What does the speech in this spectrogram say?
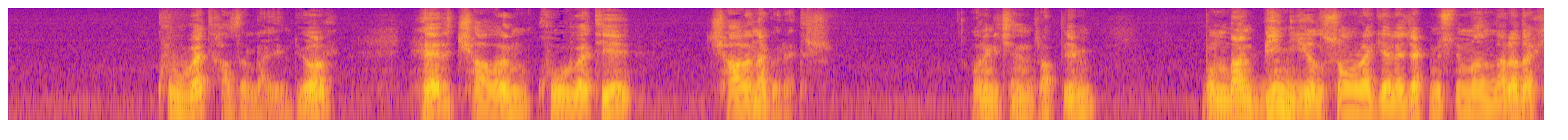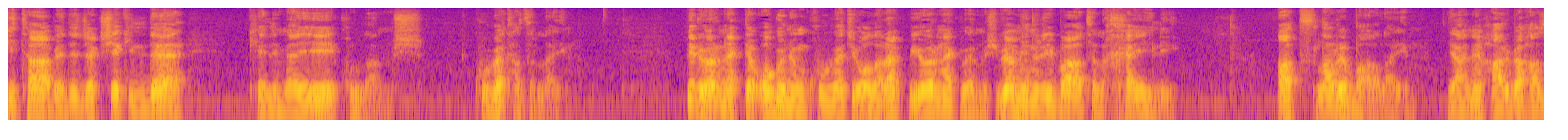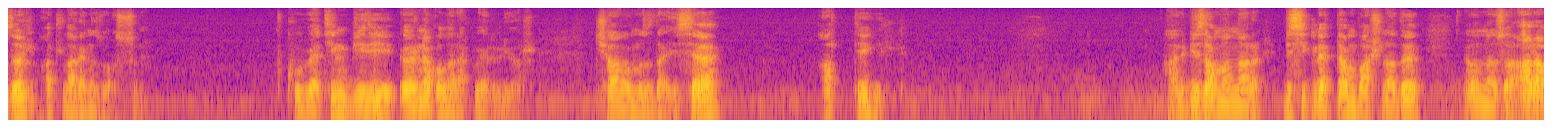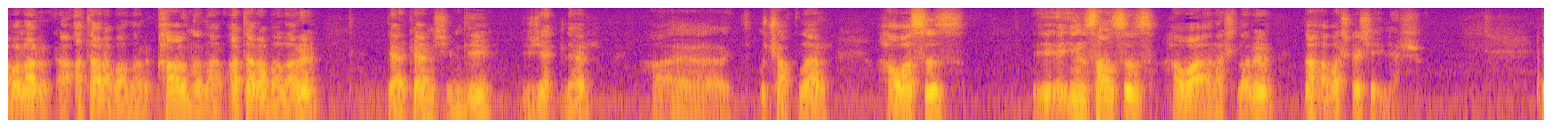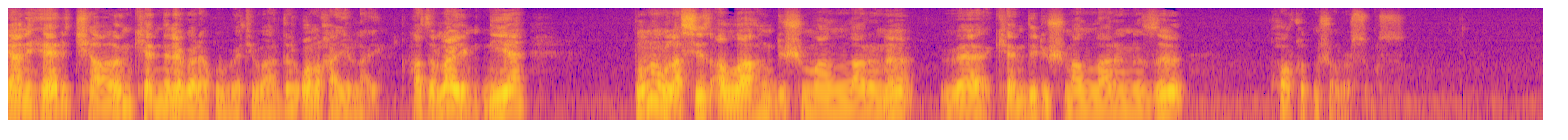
Kuvvet hazırlayın diyor. Her çağın kuvveti çağına göredir. Onun için Rabbim bundan bin yıl sonra gelecek Müslümanlara da hitap edecek şekilde kelimeyi kullanmış. Kuvvet hazırlayın. Bir örnek de o günün kuvveti olarak bir örnek vermiş. Ve min ribatıl hayli. Atları bağlayın. Yani harbe hazır atlarınız olsun. Kuvvetin biri örnek olarak veriliyor. Çağımızda ise at değil. Hani bir zamanlar bisikletten başladı. Ondan sonra arabalar, at arabaları, kağnılar, at arabaları derken şimdi jetler, e, uçaklar, havasız, e, insansız hava araçları daha başka şeyler. Yani her çağın kendine göre kuvveti vardır. Onu hayırlayın. Hazırlayın. Niye? Bununla siz Allah'ın düşmanlarını ve kendi düşmanlarınızı korkutmuş olursunuz.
